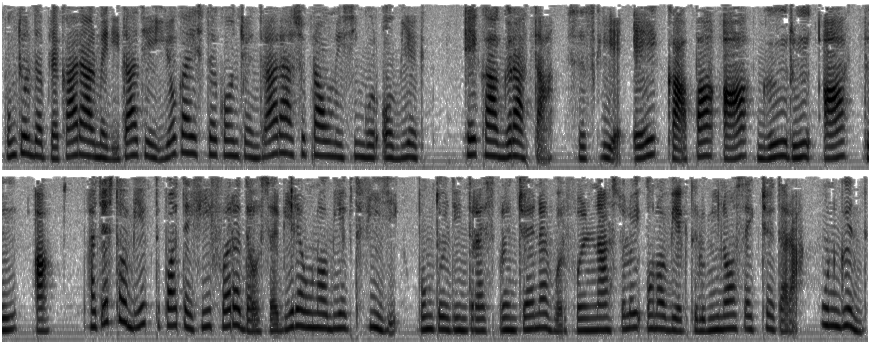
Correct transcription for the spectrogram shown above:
Punctul de plecare al meditației yoga este concentrarea asupra unui singur obiect, Ekagrata. Se scrie E-K-A-G-R-A-T-A. Acest obiect poate fi fără deosebire un obiect fizic, punctul dintre sprâncene, vârful nasului, un obiect luminos, etc. Un gând,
